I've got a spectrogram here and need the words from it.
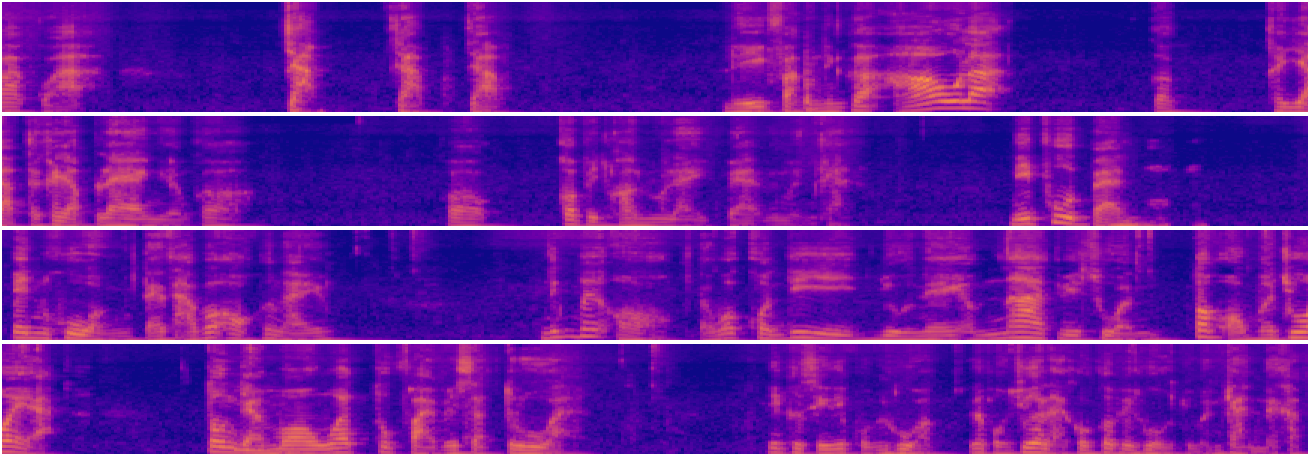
มากกว่า จับจับจับหรืออีกฝั่งนึงก็เอาละก็ขยับแต่ขยับแรงเนี่ยก็ ก็ก็เป็นความรุนแรงอีกแบบเหมือนกัน นี่พูดแบบเป็นห่วงแต่ถามว่าออกทางไหน นึกไม่ออก แต่ว่าคนที่อยู่ในอำนาจมีส่วนต้องออกมาช่วยอะ ต้องอย่ามองว่าทุกฝ่ายเป็นศัตรูอะนี่คือสิ่งที่ผมเป็นห่วง แล้วผมเชื่อหลายคนก็เป็นห่วงอยู่เหมือนกันนะครับ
